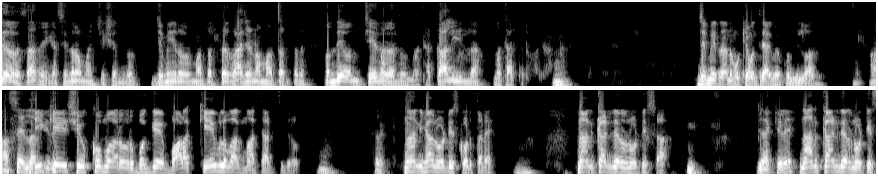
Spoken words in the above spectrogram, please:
ಇದಾರಲ್ಲ ಸರ್ ಈಗ ಸಿದ್ದರಾಮಯ್ಯ ಶಿಷ್ಯಂದ್ರು ಜಮೀರ್ ಅವ್ರು ಮಾತಾಡ್ತಾರೆ ರಾಜಣ್ಣ ಮಾತಾಡ್ತಾರೆ ಒಂದೇ ಒಂದು ಚೇರ್ ಖಾಲಿ ಇಲ್ಲ. ಮಾತಾಡ್ತಾರೆ. ಜಮೀರ್ ನಾನು ಮುಖ್ಯಮಂತ್ರಿ ಆಗ್ಬೇಕು ಅಂದಿಲ್ವಾ? ಆಸೆ ಇಲ್ಲ ಡಿ ಕೆ ಶಿವಕುಮಾರ್ ಅವ್ರ ಬಗ್ಗೆ ಬಹಳ ಕೇವಲವಾಗಿ ಮಾತಾಡ್ತಿದ್ರು. ನಾನು ಯಾವ ನೋಟಿಸ್ ಕೊಡ್ತಾರೆ? ನಾನು ನಾನ್ ಕಾಣ್ದಿರೋ ನೋಟಿಸಾ ಯಾಕೆ ಹೇಳಿ ನಾನ್ ಕಾಣಿದಾರ notice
